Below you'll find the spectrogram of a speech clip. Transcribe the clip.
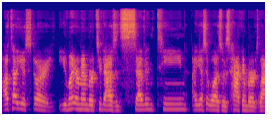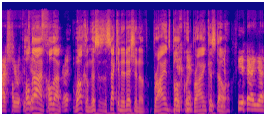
I'll tell you a story. You might remember 2017, I guess it was, was Hackenberg's last year with the Hold Jets, on, hold on. right? Welcome. This is the second edition of Brian's book with Brian Costello. yeah, yeah.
